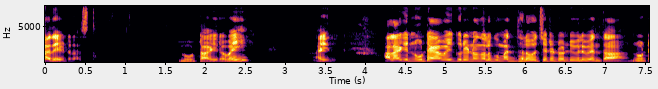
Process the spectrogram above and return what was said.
అదే ఇటు రాస్తాం. నూట ఇరవై ఐదు. అలాగే నూట యాభైకు రెండు వందలకు మధ్యలో వచ్చేటటువంటి విలువ ఎంత? నూట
